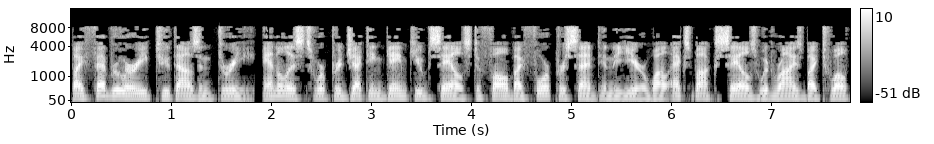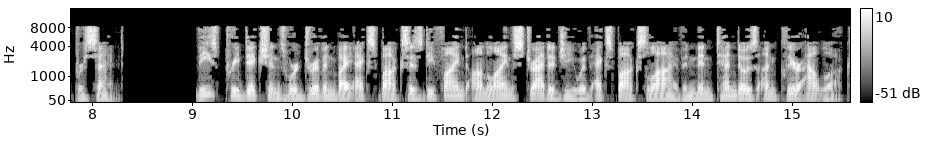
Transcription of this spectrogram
By February 2003, analysts were projecting GameCube sales to fall by 4% in the year while Xbox sales would rise by 12%. These predictions were driven by Xbox's defined online strategy with Xbox Live and Nintendo's unclear outlook.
